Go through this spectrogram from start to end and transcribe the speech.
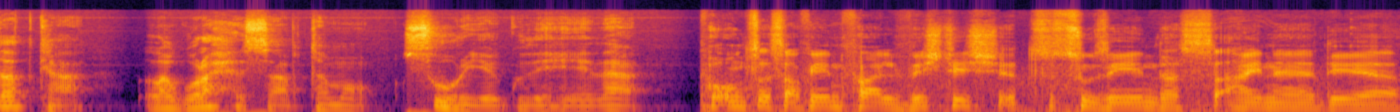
dadka lagula xisaabtamo suuriya gudaheeda Für uns ist auf jeden Fall wichtig zu sehen, dass eine der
